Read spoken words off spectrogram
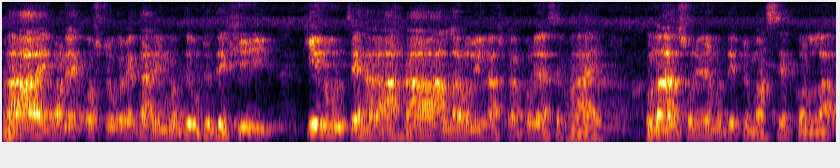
ভাই অনেক কষ্ট করে গাড়ির মধ্যে উঠে দেখি কি নূর চেহারা। আহা আল্লাহ বলি লাশটা পড়ে আছে ভাই। ওনার শরীরের মধ্যে একটু মাছ চেক করলাম।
